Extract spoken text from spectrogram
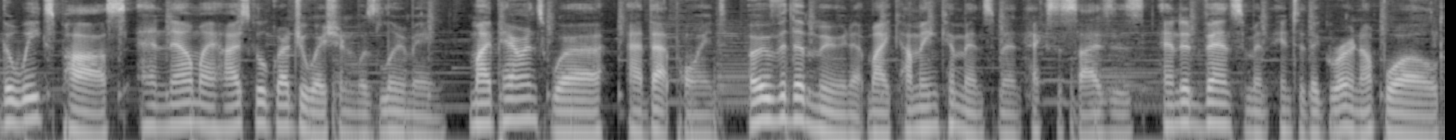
the weeks pass, and now my high school graduation was looming. My parents were, at that point, over the moon at my coming commencement exercises and advancement into the grown up world.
